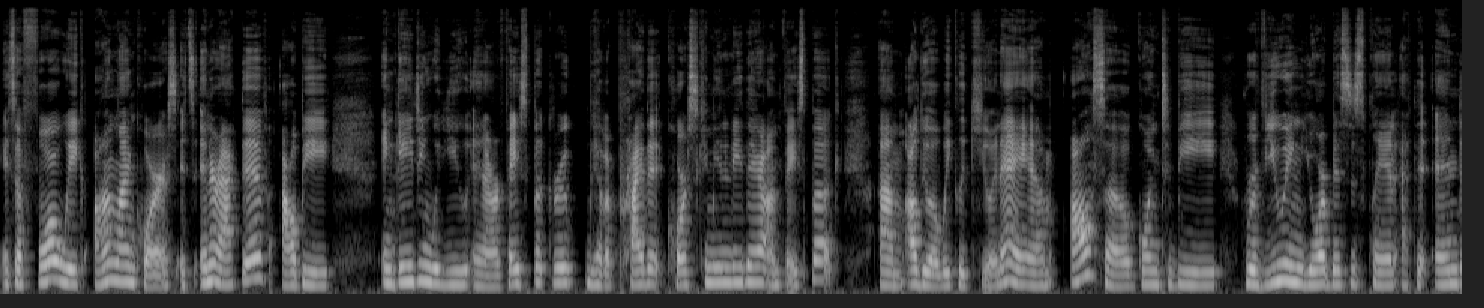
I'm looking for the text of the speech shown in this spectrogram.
It's a four week online course, it's interactive. I'll be engaging with you in our Facebook group. We have a private course community there on Facebook. Um, I'll do a weekly Q&A and I'm also going to be reviewing your business plan at the end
